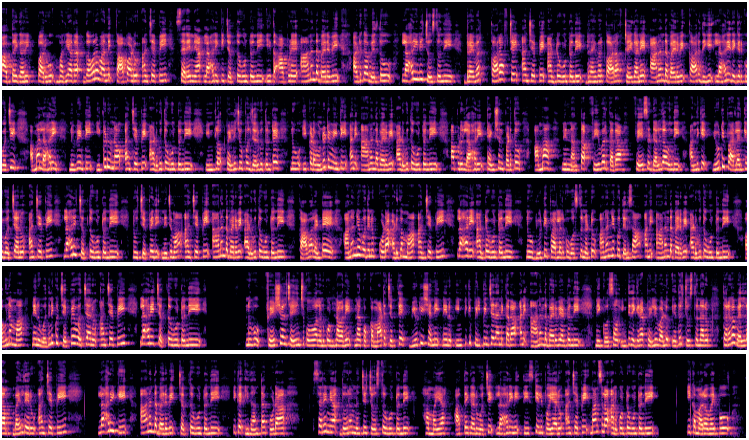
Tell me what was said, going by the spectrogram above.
అత్తయ్య గారి పరువు మర్యాద గౌరవాన్ని కాపాడు అని చెప్పి శరణ్య లహరికి చెప్తూ ఉంటుంది. ఇక అప్పుడే ఆనంద భైరవి అటుగా వెళ్తూ లహరిని చూస్తుంది. డ్రైవర్ కార్ ఆఫ్ చేయి అని చెప్పి అంటూ ఉంటుంది. డ్రైవర్ కార్ ఆఫ్ చేయగానే ఆనంద భైరవి కారు దిగి లహరి దగ్గరకు వచ్చి అమ్మ లహరి నువ్వేంటి ఇక్కడున్నావు? అని చెప్పి అడుగుతూ ఉంటుంది. ఇంట్లో పెళ్ళి చూపులు జరుగుతుంటే నువ్వు ఇక్కడ ఉండటం ఏంటి? అని ఆనంద భైరవి అడుగుతూ ఉంటుంది. అప్పుడు లహరి టెన్షన్ పడుతూ అమ్మ నిన్నంతా ఫీవర్ కదా ఫేస్ డల్గా ఉంది. అందుకే బ్యూటీ పార్లర్కి వచ్చాను అని చెప్పి లహరి చెప్తూ ఉంటుంది. నువ్వు చెప్పేది నిజమా అని చెప్పి ఆనంద భైరవి అడుగుతూ ఉంటుంది. కావాలంటే అనన్య వదినకు కూడా అడుగమ్మా అని చెప్పి లహరి అంటూ ఉంటుంది. నువ్వు బ్యూటీ పార్లర్కు వస్తున్నట్టు అనన్యకు తెలుసా అని ఆనందభైరవి అడుగుతూ ఉంటుంది. అవునమ్మా నేను వదినకు చెప్పే వచ్చాను అని చెప్పి లహరి చెప్తూ ఉంటుంది. నువ్వు ఫేషియల్ చేయించుకోవాలనుకుంటున్నావని నాకు ఒక్క మాట చెప్తే బ్యూటీషియన్ని నేను ఇంటికి పిలిపించేదాన్ని కదా అని ఆనంద భైరవి అంటుంది. నీకోసం ఇంటి దగ్గర పెళ్ళి వాళ్ళు ఎదురు చూస్తున్నారు. త్వరగా వెళ్దాం బయలుదేరు అని చెప్పి లహరికి ఆనంద భైరవి చెప్తూ ఉంటుంది. ఇక ఇదంతా కూడా శరణ్య దూరం నుంచి చూస్తూ ఉంటుంది. అమ్మయ్య అత్తయ్య గారు వచ్చి లహరిని తీసుకెళ్ళిపోయారు అని చెప్పి మనసులో అనుకుంటూ ఉంటుంది. ఇక మరోవైపు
